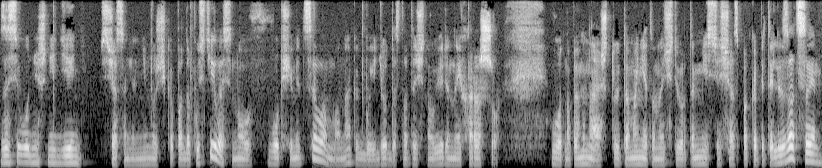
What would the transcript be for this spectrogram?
за сегодняшний день. Сейчас она немножечко подопустилась, но в общем и целом она как бы идет достаточно уверенно и хорошо. Вот, напоминаю, что эта монета на четвертом месте сейчас по капитализации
